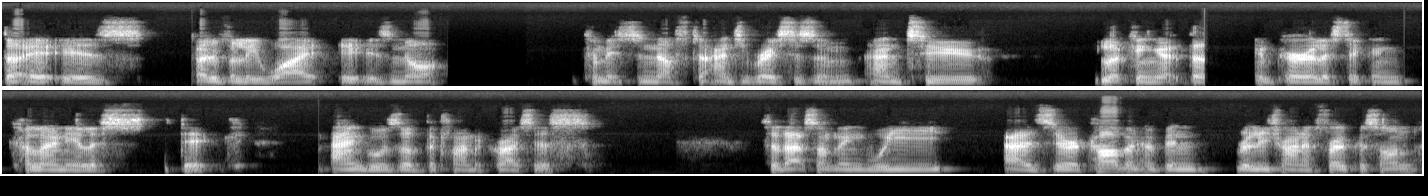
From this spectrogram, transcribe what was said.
that it is overly white. It is not committed enough to anti-racism and to looking at the imperialistic and colonialistic angles of the climate crisis. So that's something we, as Zero Carbon, have been really trying to focus on.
